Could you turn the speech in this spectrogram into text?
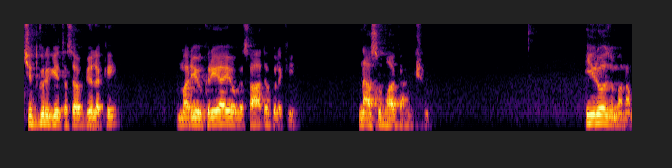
చిద్గురుగీత సభ్యులకి మరియు క్రియాయోగ సాధకులకి నా శుభాకాంక్షలు. ఈరోజు మనం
